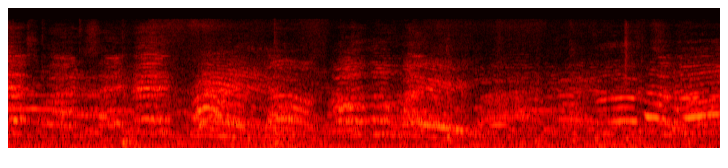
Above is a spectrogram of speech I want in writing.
Everybody say hey, hey, all the way. Go, go, go.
